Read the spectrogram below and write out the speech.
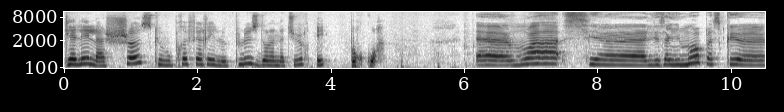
Quelle est la chose que vous préférez le plus dans la nature et pourquoi? Euh, moi, c'est euh, les animaux parce que, euh,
